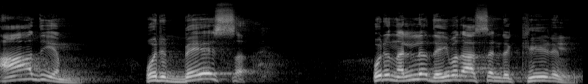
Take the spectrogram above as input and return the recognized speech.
ആദ്യം ഒരു ബേസ് ഒരു നല്ല ദൈവദാസന്റെ കീഴിൽ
